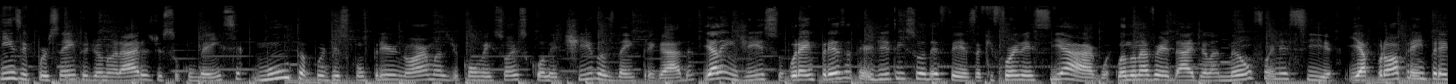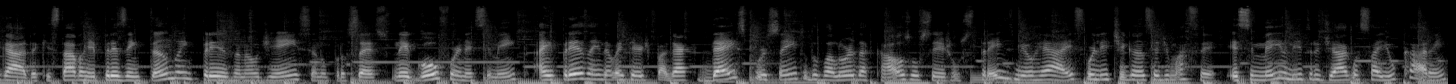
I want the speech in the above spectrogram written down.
15% de honorários de sucumbência, multa por descumprir normas de convenções coletivas da empregada e, além disso, por a empresa ter dito em sua defesa que fornecia água, quando na verdade ela não fornecia, e a própria empregada que estava representando a empresa na audiência audiência no processo negou o fornecimento, a empresa ainda vai ter de pagar 10% do valor da causa, ou seja, uns 3 mil reais, por litigância de má fé. Esse meio litro de água saiu caro, hein?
